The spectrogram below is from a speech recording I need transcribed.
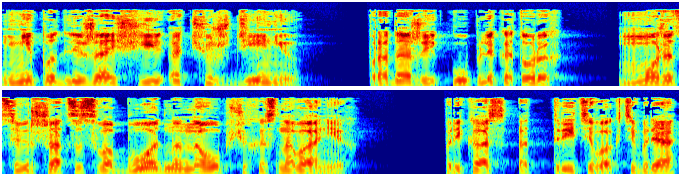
не подлежащие отчуждению, продажа и купля которых может совершаться свободно на общих основаниях. Приказ от 3 октября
